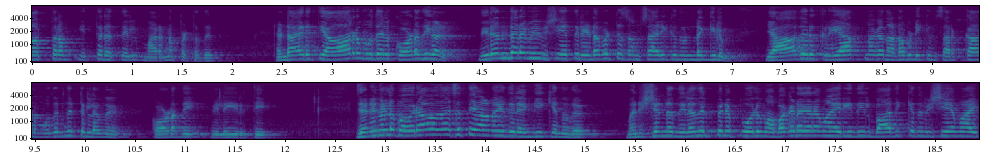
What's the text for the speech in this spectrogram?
മാത്രം ഇത്തരത്തിൽ മരണപ്പെട്ടത്. രണ്ടായിരത്തി ആറ് മുതൽ കോടതികൾ നിരന്തരം ഈ വിഷയത്തിൽ ഇടപെട്ട് സംസാരിക്കുന്നുണ്ടെങ്കിലും യാതൊരു ക്രിയാത്മക നടപടിക്കും സർക്കാർ മുതിർന്നിട്ടില്ലെന്ന് കോടതി വിലയിരുത്തി. ജനങ്ങളുടെ പൗരാവകാശത്തെയാണ് ഇത് ലംഘിക്കുന്നത്. മനുഷ്യന്റെ നിലനിൽപ്പിനെ പോലും അപകടകരമായ രീതിയിൽ ബാധിക്കുന്ന വിഷയമായി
